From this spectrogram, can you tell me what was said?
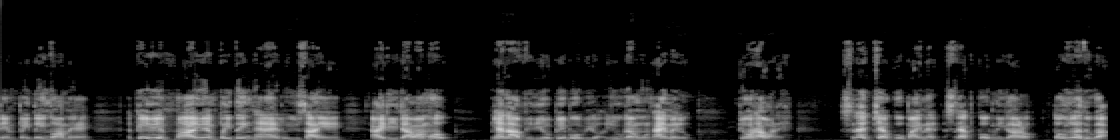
တင်ပိတ်သိမ်းသွားမယ်အကယ်၍မှားယွင်းပိတ်သိမ်းခံရတယ်လို့ယူဆရင် ID ဒါမှမဟုတ်မျက်နှာဗီဒီယိုပေးပို့ပြီးတော့အယူခံဝင်ခိုင်းမယ်လို့ပြောထားပါတယ် Snapchat ကိုပိုင်တဲ့ Snap ကုမ္ပဏီကတော့သုံးစွဲသူကဘယ်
